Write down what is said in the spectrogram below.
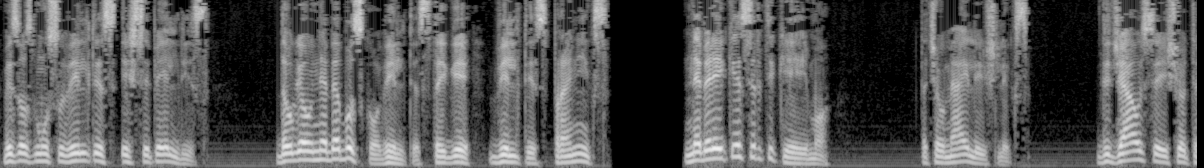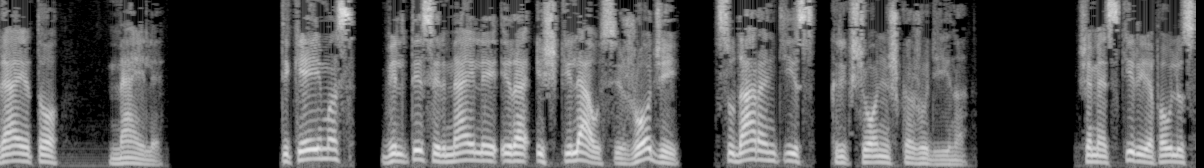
Visos mūsų viltis išsipildys. Daugiau nebebus ko viltis, taigi viltis pranyks. Nebereikės ir tikėjimo. Tačiau meilė išliks. Didžiausia iš šio trejeto - meilė. Tikėjimas, viltis ir meilė yra iškiliausi žodžiai, sudarantys krikščionišką žodyną. Šiame skyriuje Paulius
